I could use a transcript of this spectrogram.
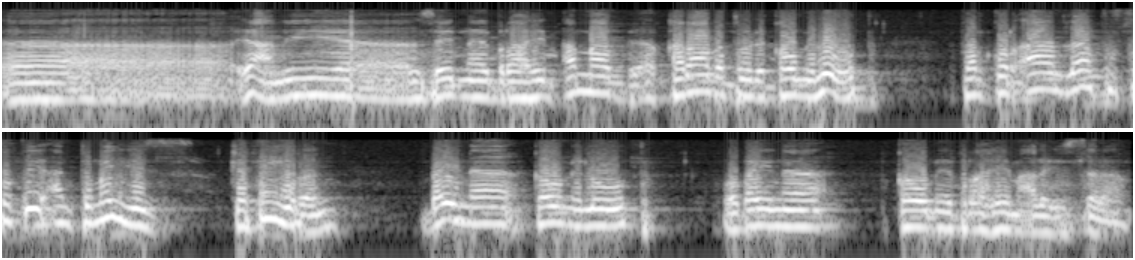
آه، يعني آه، سيدنا إبراهيم أما قرابته لقوم لوط فالقرآن لا تستطيع أن تميز كثيرا بين قوم لوط وبين قوم إبراهيم عليه السلام.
